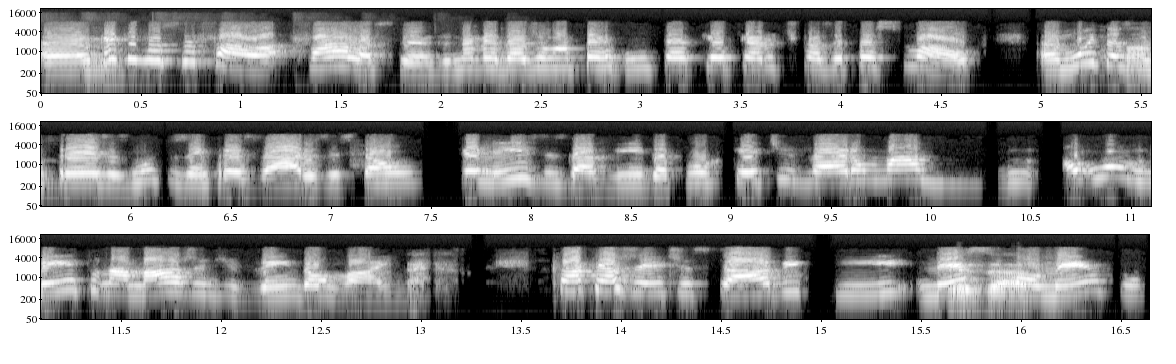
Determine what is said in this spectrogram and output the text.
Uh, o que, é que você fala, fala, Sandro? Na verdade, é uma pergunta que eu quero te fazer pessoal. Ah, muitas ah. empresas, muitos empresários estão felizes da vida porque tiveram uma, um aumento na margem de venda online. Só que a gente sabe que, nesse Exato. momento,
